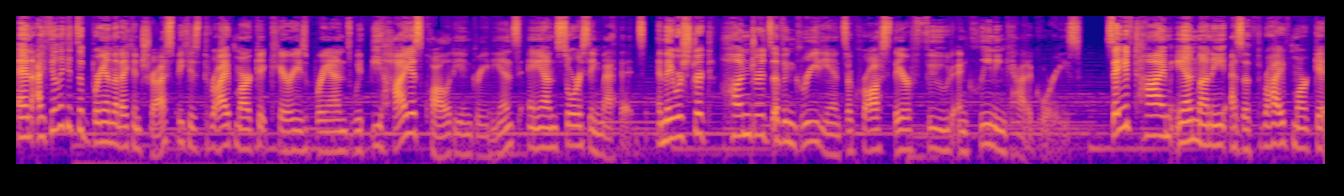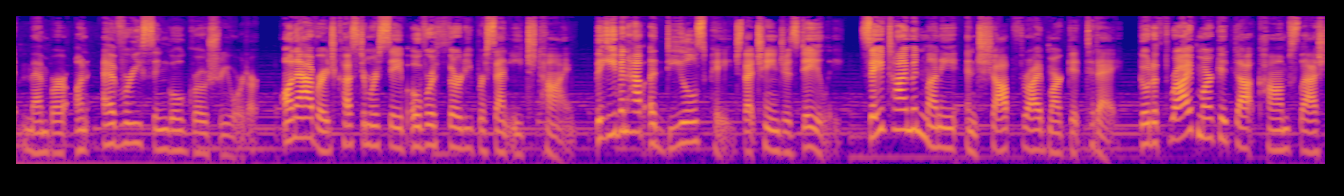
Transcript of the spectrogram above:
and I feel like it's a brand that I can trust because Thrive Market carries brands with the highest quality ingredients and sourcing methods, and they restrict hundreds of ingredients across their food and cleaning categories. Save time and money as a Thrive Market member on every single grocery order. On average, customers save over 30% each time. They even have a deals page that changes daily. Save time and money and shop Thrive Market today. Go to thrivemarket.com slash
